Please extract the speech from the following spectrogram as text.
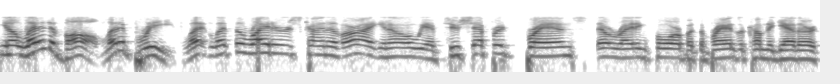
you know, let it evolve, let it breathe, let let the writers kind of all right. You know, we have two separate brands that we're writing for, but the brands will come together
